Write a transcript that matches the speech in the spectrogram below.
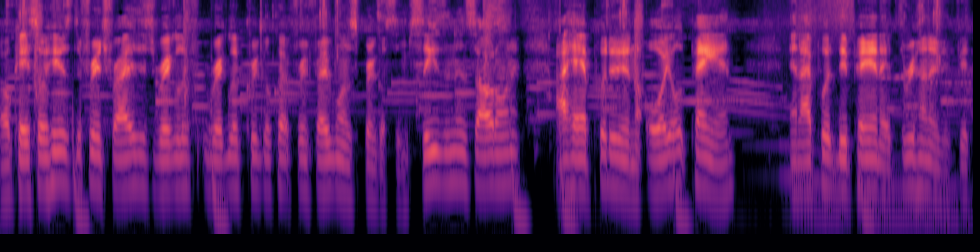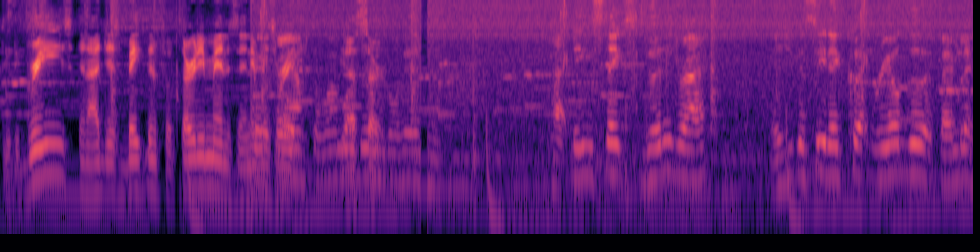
Okay, so here's the French fries. It's regular, regular crinkle cut French fries. We're gonna sprinkle some seasoning salt on it. I had put it in an oiled pan, and I put the pan at 350 degrees, and I just baked them for 30 minutes, and it was ready. Yes, sir. Go ahead these steaks good and dry. As you can see, they cut real good, family.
